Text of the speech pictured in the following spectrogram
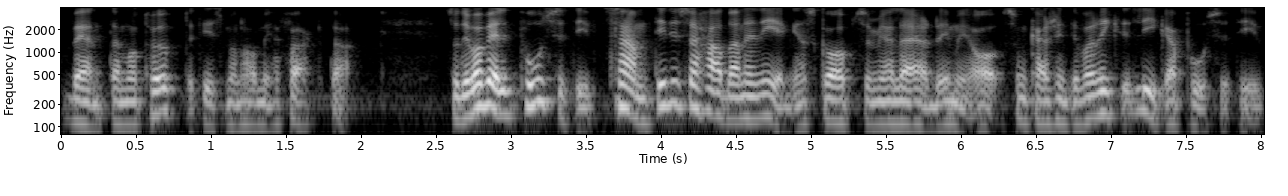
vänta med att ta upp det tills man har mer fakta. Så det var väldigt positivt. Samtidigt så hade han en egenskap som jag lärde mig av som kanske inte var riktigt lika positiv.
